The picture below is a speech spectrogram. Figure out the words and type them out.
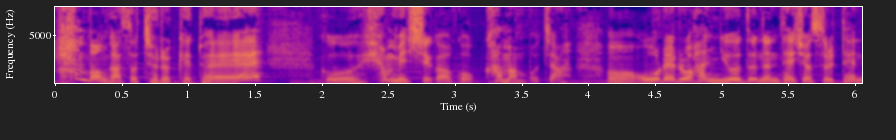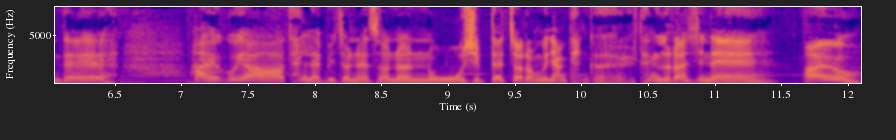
한 번 가서 저렇게 돼? 그 현미 씨가 꼭 가만 보자. 어, 올해로 한 여든은 되셨을 텐데. 아이고야, 텔레비전에서는 50대처럼 그냥 탱글탱글 하시네. 아유,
